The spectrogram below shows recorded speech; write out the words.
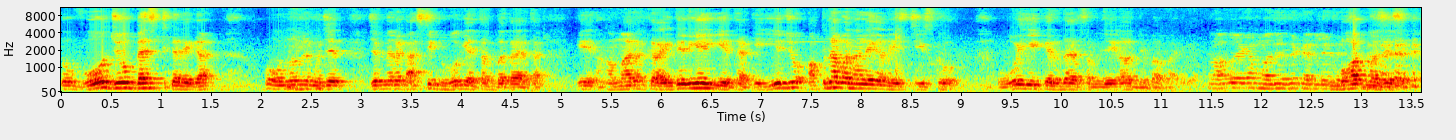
तो वो जो बेस्ट करेगा उन्होंने मुझे जब मेरा कास्टिंग हो गया तब बताया था कि हमारा क्राइटेरिया ये था कि ये जो अपना बना लेगा ना इस चीज़ को वो ये किरदार समझेगा और निभा पाएगा। तो मज़े से कर लेते। बहुत मज़े से।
